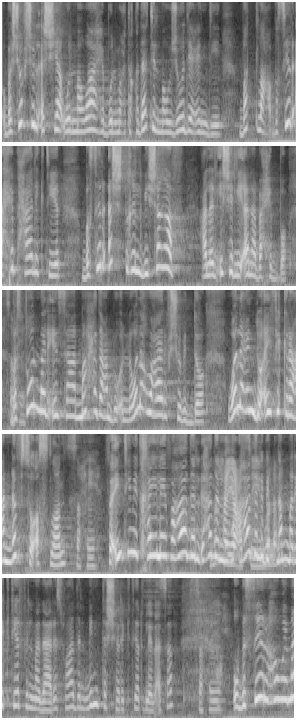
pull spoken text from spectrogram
وبشوف شو الأشياء والمواهب والمعتقدات الموجودة عندي بطلع بصير أحب حالي كثير بصير أشتغل بشغف على الإشي اللي أنا بحبه. صحيح. بس طول ما الإنسان ما حدا عم بيقول له ولا هو عارف شو بده ولا عنده أي فكرة عن نفسه أصلا صحيح. فأنت متخيلة؟ فهذا هذا هذا اللي بتنمر كثير في المدارس وهذا اللي بينتشر كثير للأسف. صحيح. وبصير هو ما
